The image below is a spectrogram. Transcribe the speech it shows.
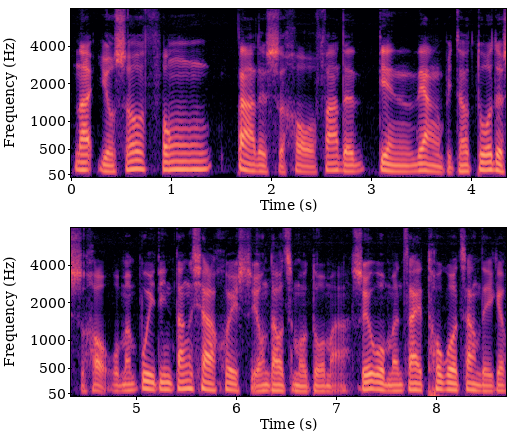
那有时候风大的时候，发的电量比较多的时候，我们不一定当下会使用到这么多嘛。所以我们在透过这样的一个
